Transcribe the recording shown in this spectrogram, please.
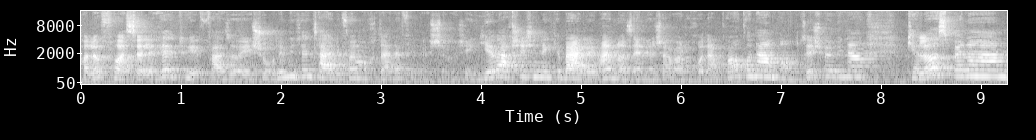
حالا فاصله توی فضای شغلی می‌تونه تعریف های مختلفی داشته باشه. یه بخشش اینه که بله من نازنین شبر خودم کار کنم آموزش ببینم کلاس برم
